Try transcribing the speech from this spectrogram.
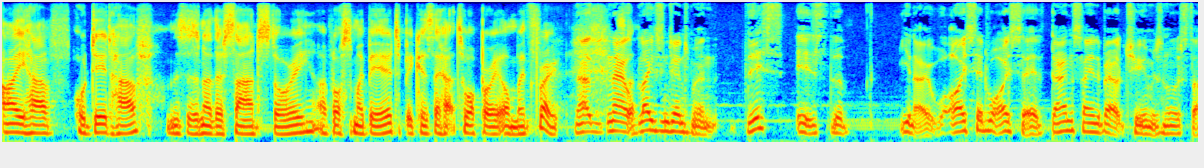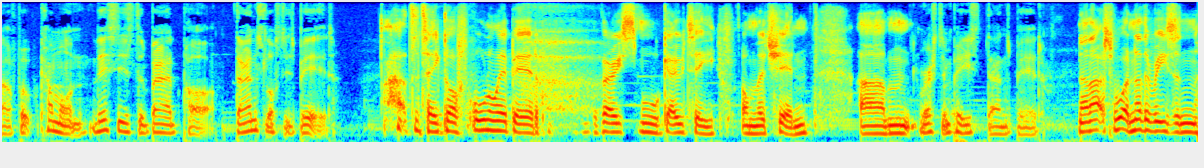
I have or did have. And this is another sad story. I've lost my beard because they had to operate on my throat. Now, now, So- ladies and gentlemen, this is the. You know, I said what I said. Dan's saying about tumours and all this stuff, but come on, this is the bad part. Dan's lost his beard. I had to take off all of my beard, a very small goatee on the chin. Um, Rest in peace, Dan's beard. Now that's what another reason.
